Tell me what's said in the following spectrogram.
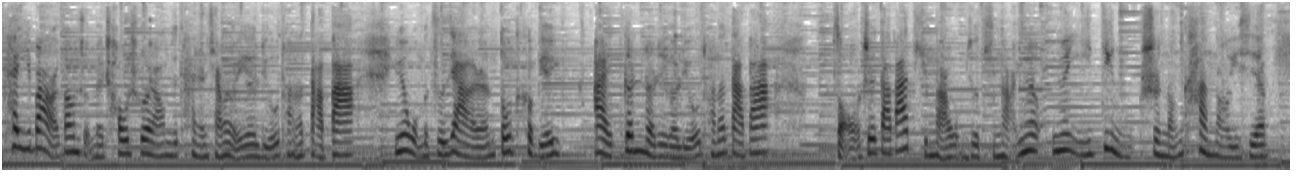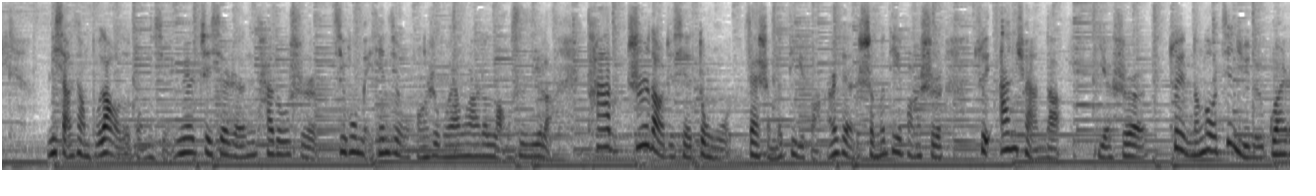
开一半儿，刚准备超车，然后我们就看见前面有一个旅游团的大巴，因为我们自驾的人都特别爱跟着这个旅游团的大巴走，这大巴停哪儿我们就停哪儿，因为因为一定是能看到一些你想象不到的东西，因为这些人他都是几乎每天进入黄石国家公园的老司机了，他知道这些动物在什么地方，而且什么地方是最安全的，也是最能够近距离观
